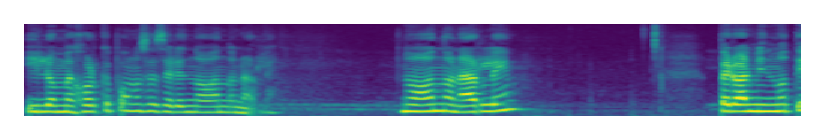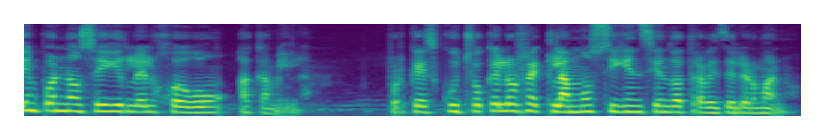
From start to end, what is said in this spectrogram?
Y lo mejor que podemos hacer es no abandonarle. No abandonarle, pero al mismo tiempo no seguirle el juego a Camila. Porque escucho que los reclamos siguen siendo a través del hermano.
